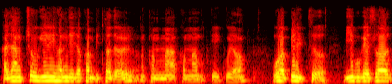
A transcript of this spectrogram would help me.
가장 초기의 현대적 컴퓨터들, 컴마, 컴마 묶여 있고요. were built. 미국에서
